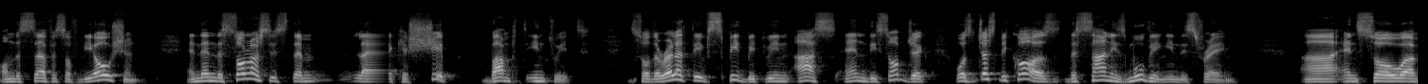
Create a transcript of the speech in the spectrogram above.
on the surface of the ocean. And then the solar system, like a ship, bumped into it. So the relative speed between us and this object was just because the sun is moving in this frame. Uh, and so uh,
